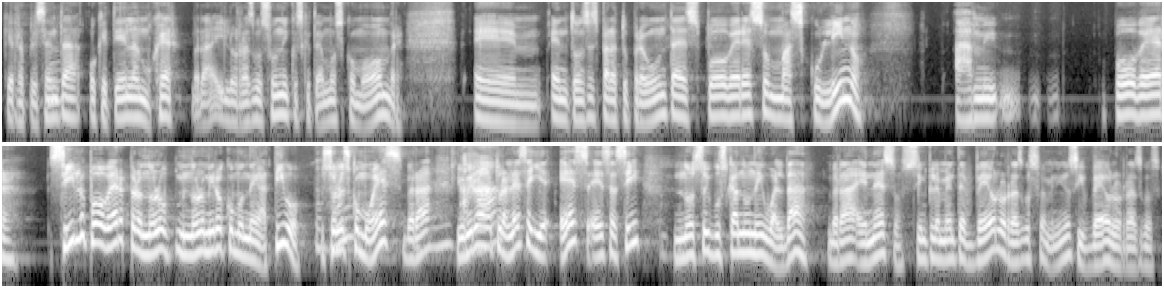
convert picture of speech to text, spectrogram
que representa o que tiene la mujer, ¿verdad? Y los rasgos únicos que tenemos como hombre. Eh, entonces, para tu pregunta es, ¿puedo ver eso masculino? A mí, puedo ver, sí lo puedo ver, pero no lo, no lo miro como negativo, solo es como es, ¿verdad? Yo miro la naturaleza y es, es así, no estoy buscando una igualdad, ¿verdad? En eso, simplemente veo los rasgos femeninos y veo los rasgos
